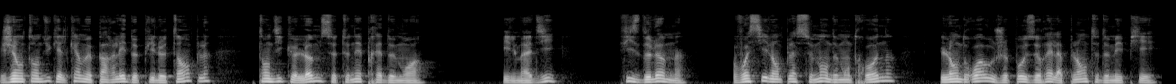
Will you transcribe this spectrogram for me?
J'ai entendu quelqu'un me parler depuis le temple, tandis que l'homme se tenait près de moi. Il m'a dit, Fils de l'homme, voici l'emplacement de mon trône, l'endroit où je poserai la plante de mes pieds.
